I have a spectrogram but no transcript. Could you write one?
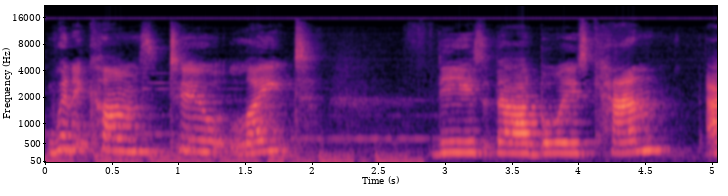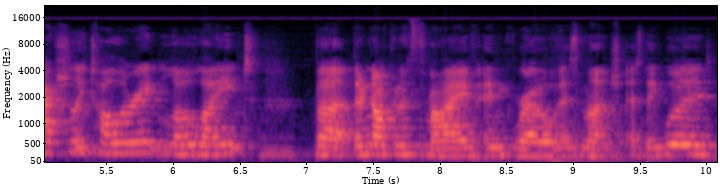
When it comes to light, these bad boys can actually tolerate low light, but they're not going to thrive and grow as much as they would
